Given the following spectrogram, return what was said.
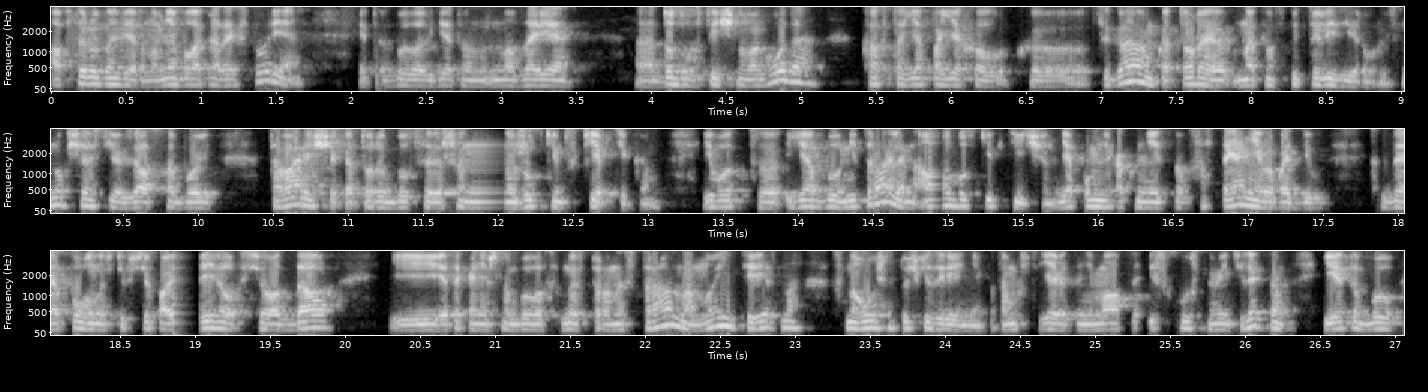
Абсолютно верно. У меня была когда история, это было где-то на заре э, до 2000 года, как-то я поехал к цыганам, которые на этом специализировались. Но, к счастью, я взял с собой товарища, который был совершенно жутким скептиком. И вот э, я был нейтрален, а он был скептичен. Я помню, как меня это состояние выводил, когда я полностью все поверил, все отдал. И это, конечно, было, с одной стороны, странно, но интересно с научной точки зрения, потому что я ведь занимался искусственным интеллектом, и это был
